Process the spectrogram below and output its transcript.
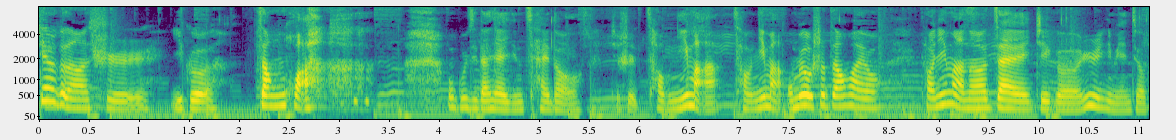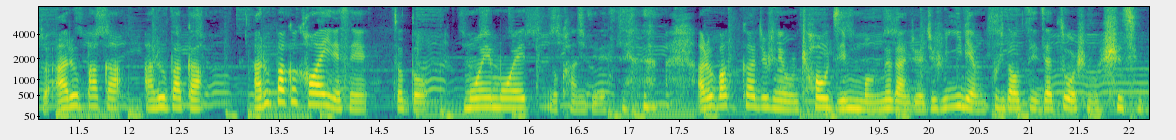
第二个呢是一个。脏话，我估计大家已经猜到了，就是草泥马，草泥马，我没有说脏话哟。草泥马呢，在这个日语里面叫做阿鲁巴嘎，阿鲁巴嘎，阿鲁巴嘎，可愛いですね。做ょっと萌え萌え感じですね。アル就是那种超级萌的感觉，就是一脸不知道自己在做什么事情的。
